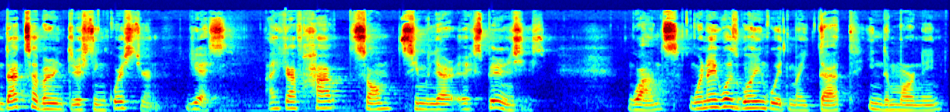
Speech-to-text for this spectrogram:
that's a very interesting question. Yes, I have had some similar experiences. Once, when I was going with my dad in the morning,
